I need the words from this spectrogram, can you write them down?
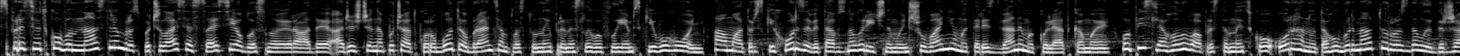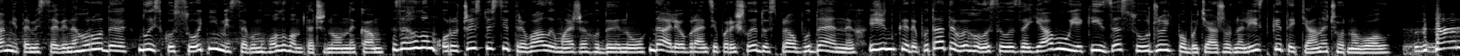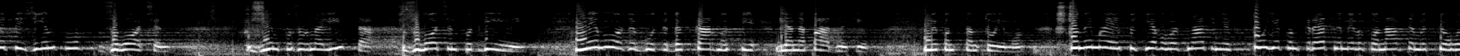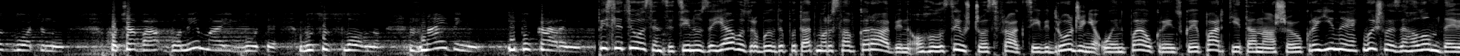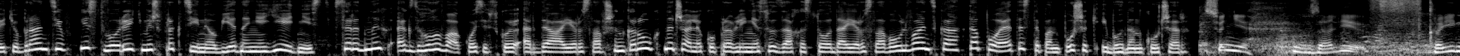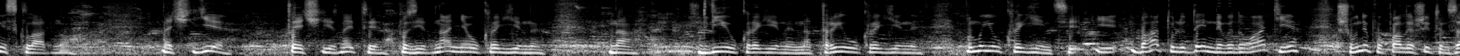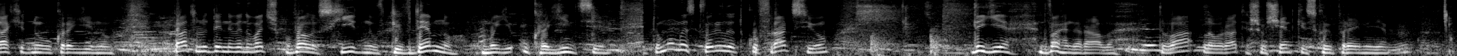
З передсвятковим настроєм розпочалася сесія обласної ради, адже ще на початку роботи обранцям пластуни принесли вифлеємський вогонь. А аматорський хор завітав з новорічними іншуваннями та різдвяними колядками. Опісля голова представницького органу та губернатор роздали державні та місцеві нагороди близько сотні місцевим головам та чиновникам. Загалом урочистості тривали майже годину. Далі обранці перейшли до справ буденних. Жінки-депутати виголосили заяву, у якій засуджують побиття журналістки Тетяни Чорновол. Вдарити жінку злочин. Жінку журналіста злочин подвійний. Не може бути безкарності для нападників. Ми констатуємо, що немає суттєвого значення, хто є конкретними виконавцями цього злочину. Хоча вони мають бути безусловно знайдені і покарані. Після цього сенсаційну заяву зробив депутат Мирослав Карабін. Оголосив, що з фракції відродження УНП Української партії та нашої України вийшли загалом дев'ять обранців і створюють міжфракційне об'єднання Єдність. Серед них екс-голова Косівської РДА Ярослав Шинкарук, начальник управління соцзахисту ОДА Ярослава Ульванська та поети Степан Пушик і Богдан Кучер. Сьогодні взагалі в країні складно. Значить, є течії, знаєте, роз'єднання України на дві України, на три України. Ну, ми є українці. І багато людей не винуваті, що вони попали жити в Західну Україну. Багато людей не винуваті, що попали в східну, в південну. Ми є українці. Тому ми створили таку фракцію де є два генерали, два лауреати Шевченківської премії.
